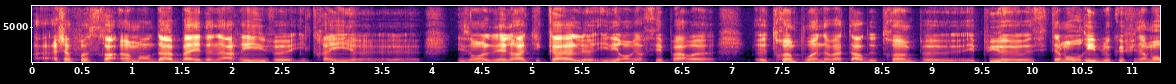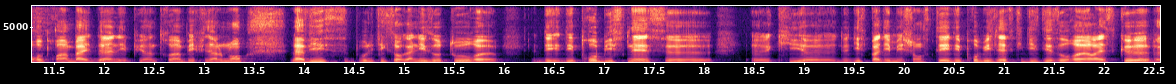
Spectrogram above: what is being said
à chaque fois ce sera un mandat, Biden arrive, euh, il trahit, euh, disons, l'aile radicale, il est renversé par euh, Trump ou un avatar de Trump, et puis c'est tellement horrible que finalement on reprend un Biden et puis un Trump, et finalement la vie politique s'organise autour des pro-business euh, qui euh, ne disent pas des méchancetés, des pro-business qui disent des horreurs. Est-ce que bah,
